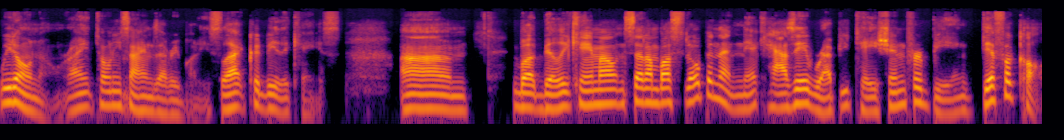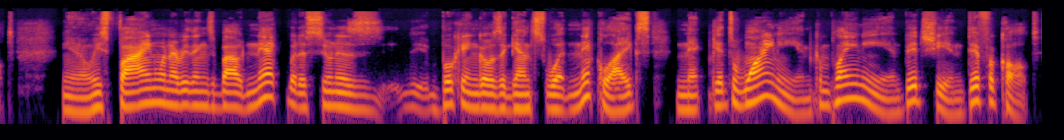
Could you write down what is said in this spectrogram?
We don't know, right? Tony signs everybody, so that could be the case. Um, but Billy came out and said on Busted Open that Nick has a reputation for being difficult. You know, he's fine when everything's about Nick, but as soon as booking goes against what Nick likes, Nick gets whiny and complainy and bitchy and difficult.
